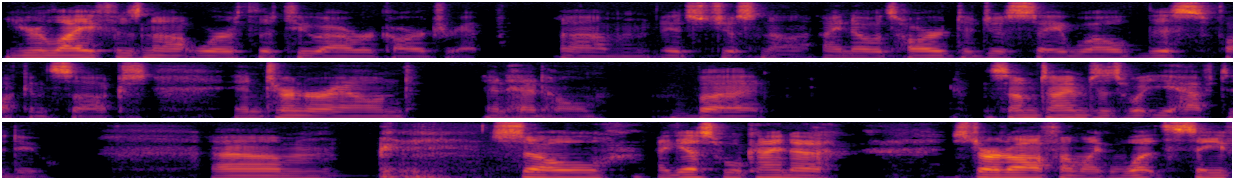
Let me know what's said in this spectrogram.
your life is not worth a two-hour car trip. Um, it's just not. I know it's hard to just say, well, this fucking sucks, and turn around and head home, but sometimes it's what you have to do. Um, so I guess we'll kind of start off on like what safe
